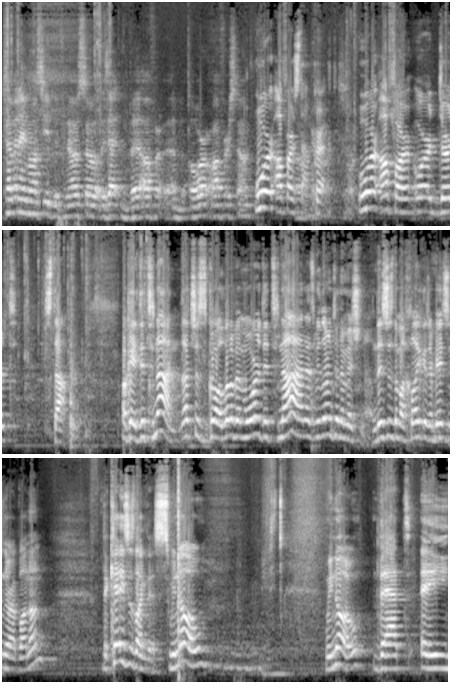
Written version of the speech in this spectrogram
Tevin Mosi Difnoso, is that the offer, or offer stone? Or offer stam, correct. Or offer or dirt stam. Okay, the Tanan. Let's just go a little bit more. The Tanan, as we learned in the Mishnah. This is the machlekes are based on the Rabbanon. The case is like this. We know, we know that a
